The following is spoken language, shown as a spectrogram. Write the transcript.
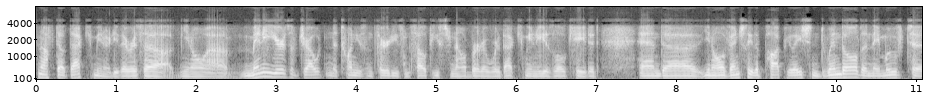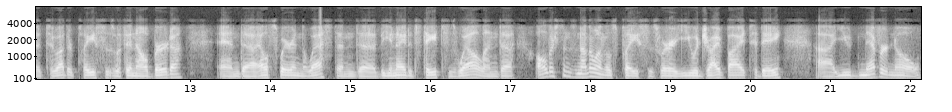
snuffed out that community. There was a you know uh, many years of drought in the 20s and 30s in southeastern Alberta, where that community is located, and uh, you know, eventually the population dwindled, and they moved to to other places within Alberta and uh, elsewhere in the West and uh, the United States as well. And uh, Alderson's another one of those places where you would drive by today, uh, you'd never know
